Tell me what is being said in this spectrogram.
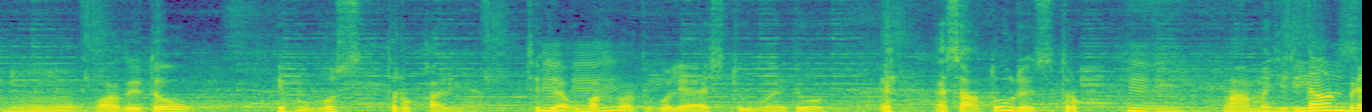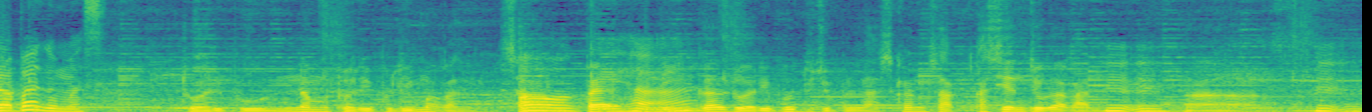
hmm, waktu itu ibuku stroke kali ya jadi aku pas waktu kuliah S2 itu eh S1 udah stroke Mm-mm. lama jadi Tahun berapa tuh mas? 2006 2005 kali Oh, sampai oke, ha. meninggal 2017 kan kasihan juga kan Mm-mm. nah, Mm-mm.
